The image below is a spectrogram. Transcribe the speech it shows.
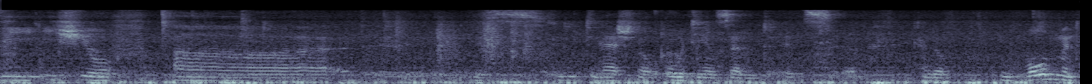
the issue of uh, this international audience and its uh, kind of involvement,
